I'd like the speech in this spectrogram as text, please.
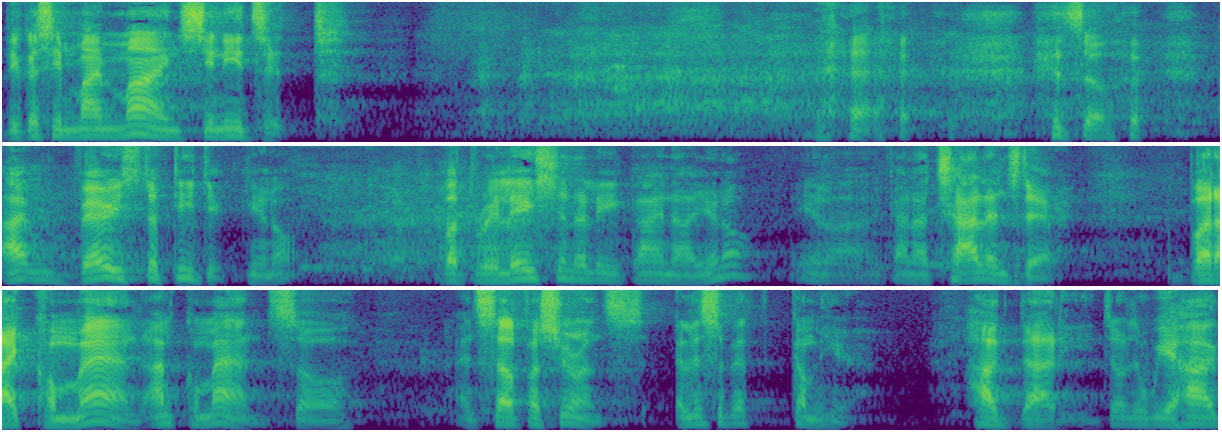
Because in my mind, she needs it. so I'm very strategic, you know, but relationally, kind of, you know, you know, kind of challenge there. But I command. I'm command. So, and self assurance. Elizabeth, come here. Hug daddy. We hug.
